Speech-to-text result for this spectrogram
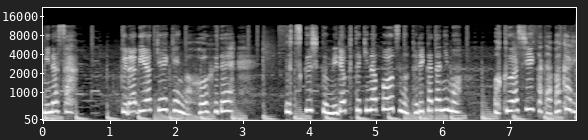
皆さんグラビア経験が豊富で美しく魅力的なポーズの取り方にもお詳しい方ばかり。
